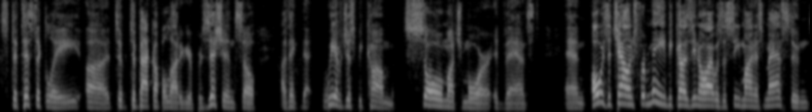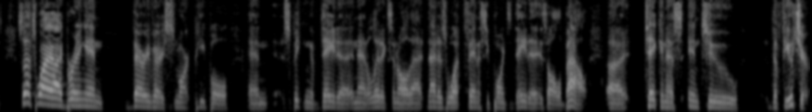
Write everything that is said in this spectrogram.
statistically uh, to to back up a lot of your positions. So I think that we have just become so much more advanced and always a challenge for me because you know I was a C minus math student, so that's why I bring in very very smart people. And speaking of data and analytics and all that, that is what Fantasy Points data is all about, uh, taking us into the future.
